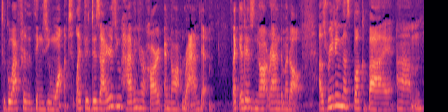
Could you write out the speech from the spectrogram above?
to go after the things you want. Like the desires you have in your heart are not random. Like it is not random at all. I was reading this book by um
